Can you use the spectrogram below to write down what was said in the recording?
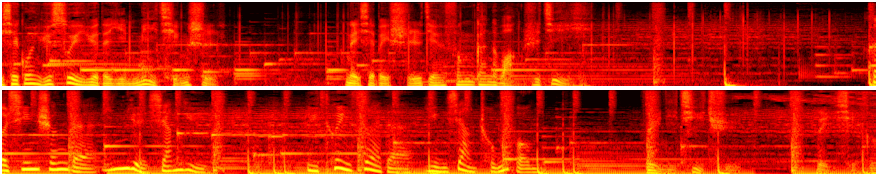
些关于岁月的隐秘情事，那些被时间风干的往日记忆，和新生的音乐相遇，与褪色的影像重逢，为你寄取那些歌。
